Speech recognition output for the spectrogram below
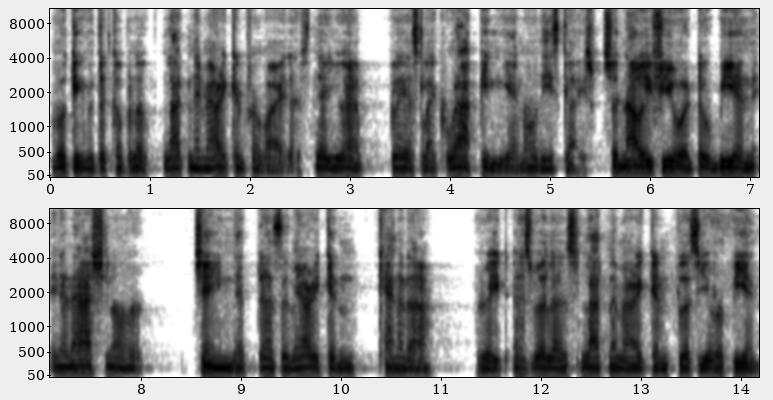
working with a couple of latin american providers. There you have players like Rappi and all these guys. So now if you were to be an international chain that has american canada rate as well as latin american plus european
